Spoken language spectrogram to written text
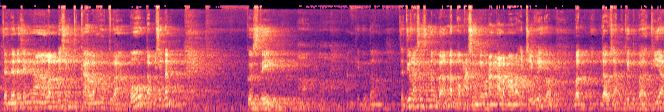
janjane sing ngalem ki sing dikalem kudu aku tapi sinten Gusti Allah kan gitu toh. Jadi rasa seneng banget mau ngasih ini orang ngalam awak dhewe kok. Nggak usah begitu bahagia.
